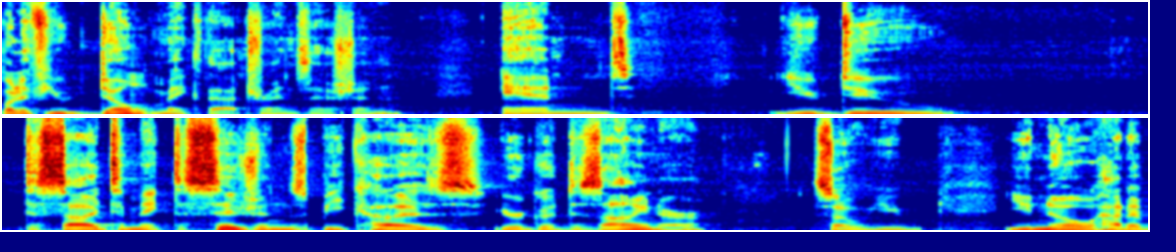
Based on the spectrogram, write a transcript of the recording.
But if you don't make that transition and you do decide to make decisions because you're a good designer, so you you know how to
